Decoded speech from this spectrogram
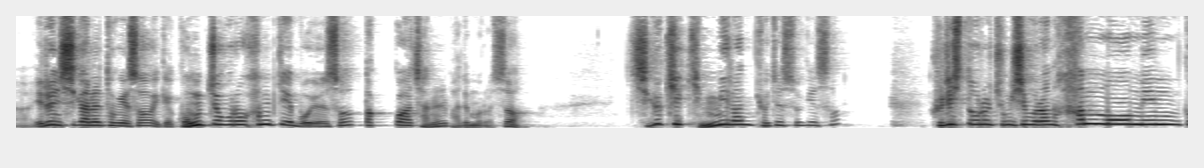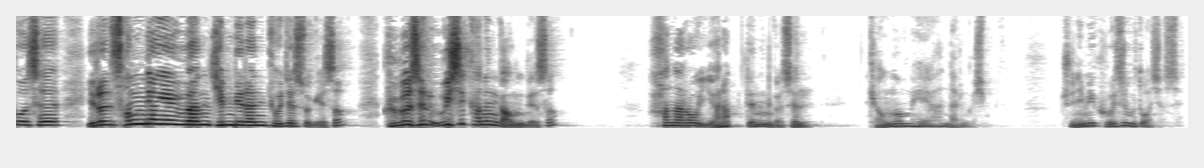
아, 이런 시간을 통해서 이렇게 공적으로 함께 모여서 떡과 잔을 받음으로써 지극히 긴밀한 교제 속에서 그리스도를 중심으로 한 한 몸인 것에 이런 성령에 의한 긴밀한 교제 속에서 그것을 의식하는 가운데서 하나로 연합되는 것을 경험해야 한다는 것입니다. 주님이 그것을 의도하셨어요.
